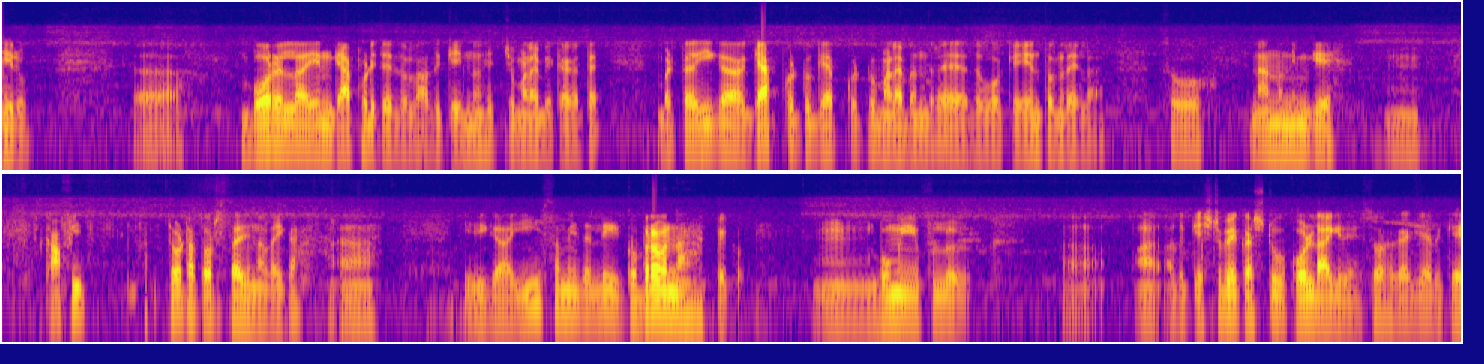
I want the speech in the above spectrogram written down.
ನೀರು. ಬೋರೆಲ್ಲ ಏನು ಗ್ಯಾಪ್ ಹೊಡಿತಾ ಇದ್ವಲ್ಲ, ಅದಕ್ಕೆ ಇನ್ನೂ ಹೆಚ್ಚು ಮಳೆ ಬೇಕಾಗುತ್ತೆ. ಬಟ್ ಈಗ ಗ್ಯಾಪ್ ಕೊಟ್ಟು ಗ್ಯಾಪ್ ಕೊಟ್ಟು ಮಳೆ ಬಂದರೆ ಅದು ಓಕೆ, ಏನು ತೊಂದರೆ ಇಲ್ಲ. ಸೊ ನಾನು ನಿಮಗೆ ಕಾಫಿ ತೋಟ ತೋರಿಸ್ತಾ ಇದ್ದೀನಲ್ಲ ಈಗ. ಈಗ ಈ ಸಮಯದಲ್ಲಿ ಗೊಬ್ಬರವನ್ನು ಹಾಕಬೇಕು. ಭೂಮಿ ಫುಲ್ಲು ಅದಕ್ಕೆ ಎಷ್ಟು ಬೇಕು ಅಷ್ಟು ಕೋಲ್ಡ್ ಆಗಿದೆ. ಸೊ ಹಾಗಾಗಿ ಅದಕ್ಕೆ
